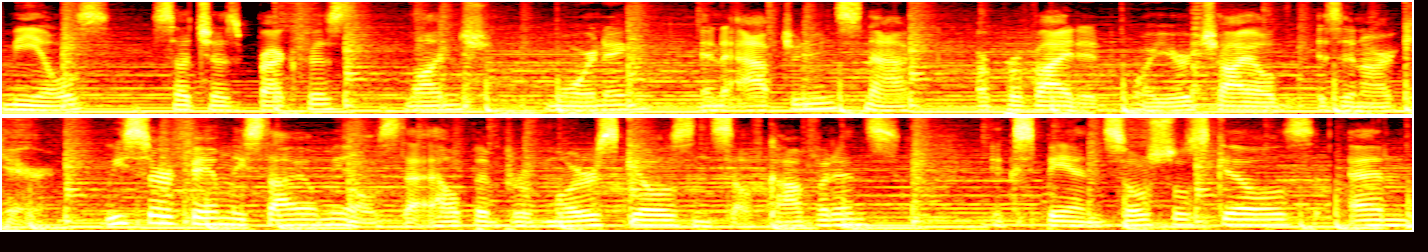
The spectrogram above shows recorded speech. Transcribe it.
Meals, such as breakfast, lunch, morning, and afternoon snack, are provided while your child is in our care. We serve family style meals that help improve motor skills and self confidence, expand social skills, and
